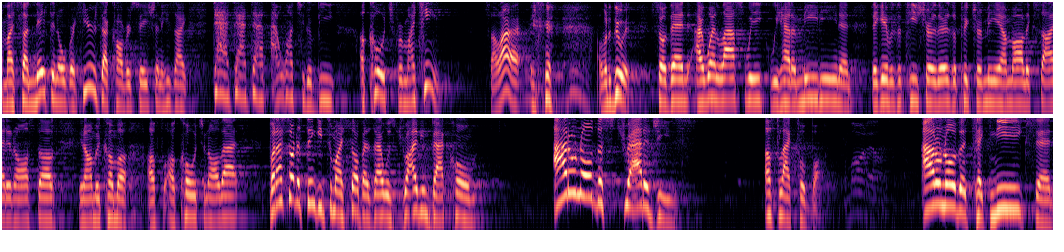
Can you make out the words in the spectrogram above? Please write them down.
my son Nathan overhears that conversation. He's like, Dad, Dad, Dad, I want you to be a coach for my team. So, all right, I'm gonna do it. So then I went last week, we had a meeting and they gave us a t shirt. There's a picture of me, I'm all excited and all stuff. You know, I'm become a, a, a coach and all that. But I started thinking to myself as I was driving back home, I don't know the strategies of flag football. I don't know the techniques and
